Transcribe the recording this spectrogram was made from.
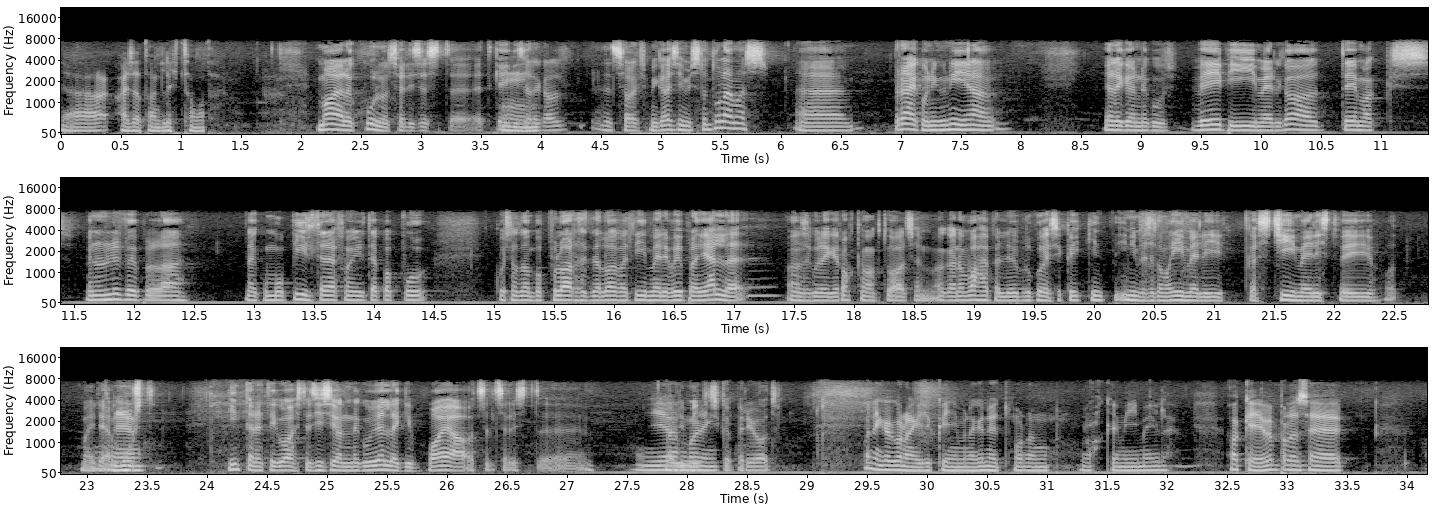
ja asjad on lihtsamad ma ei ole kuulnud sellisest, et keegi mm. sellega, et see oleks mingi asi, mis on tulemas. Äh, praegu niikuinii enam, jällegi on nagu veebi email ka teemaks, meil on nüüd võib-olla nagu mobiiltelefonide popu-, kus nad on populaarsed ja loevad emaili, võib-olla jälle on see kuidagi rohkem aktuaalsem, aga no vahepeal võib-olla kuidagi kõik inimesed oma emaili kas Gmailist või ma ei tea, muust internetikohast ja siis ei olnud nagu jällegi vaja otseselt sellist. Oli mingi sihuke periood. Ma olin ka kunagi sihuke inimene, aga nüüd mul on rohkem email'e. okei okay,, võib-olla see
